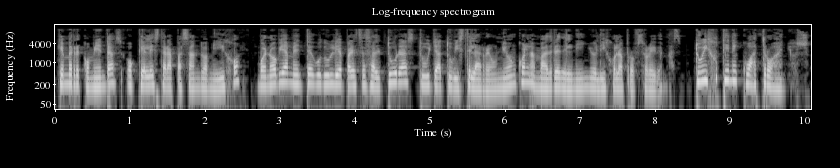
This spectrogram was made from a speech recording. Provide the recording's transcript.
¿Qué me recomiendas o qué le estará pasando a mi hijo? Bueno, obviamente, Gudulia, para estas alturas, tú ya tuviste la reunión con la madre del niño, el hijo, la profesora y demás. Tu hijo tiene cuatro años.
